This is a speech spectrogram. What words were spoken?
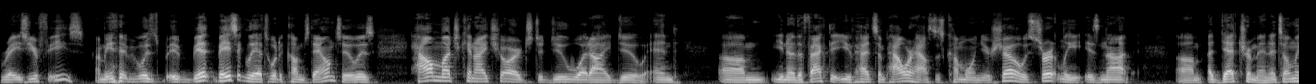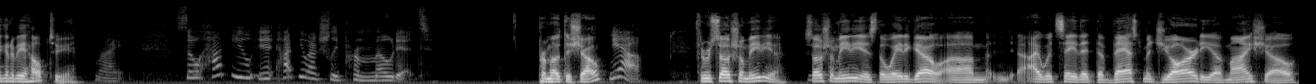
raise your fees. I mean, it was it, basically that's what it comes down to is how much can I charge to do what I do, and um, you know the fact that you've had some powerhouses come on your show certainly is not um, a detriment. It's only going to be a help to you. Right. So how do you how do you actually promote it? Promote the show? Yeah. Through social media. Social media is the way to go. Um, I would say that the vast majority of my show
